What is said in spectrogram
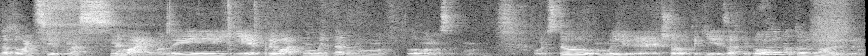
на балансі в нас немає. Вони є приватними там ломоносиками. Ось то ми, якщо такі заходи проводимо, то в нього орендуємо.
